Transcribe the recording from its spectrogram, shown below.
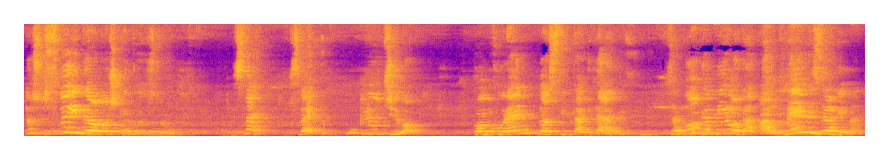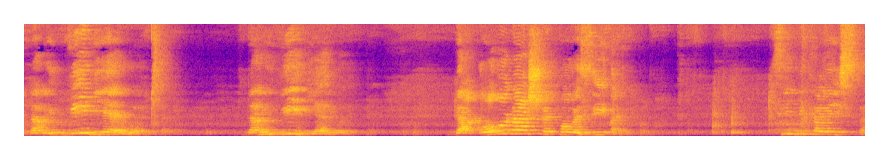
To su sve ideološke konstrukcije. Sve, sve, uključivo konkurentnost i tak dalje. Za Boga miloga, ali mene zanima da li vi vjerujete, da li vi vjerujete da ovo naše povezivanje sindikalista,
